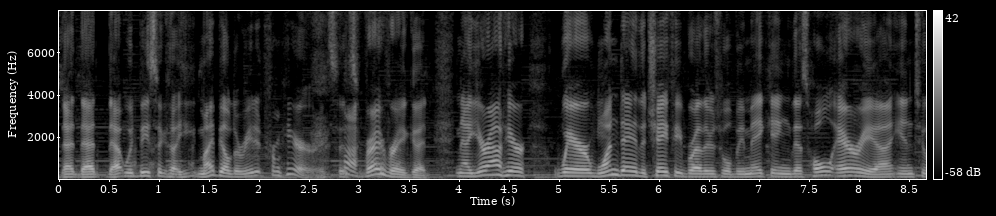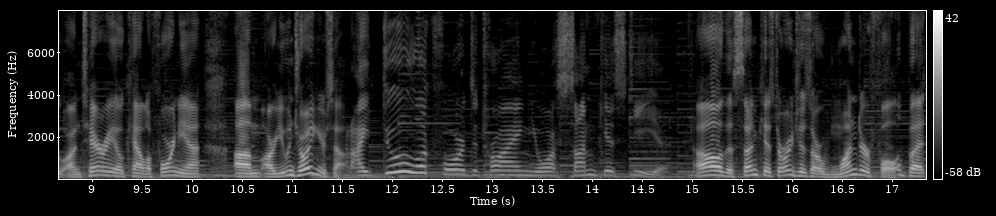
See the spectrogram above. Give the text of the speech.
That, that, that would be success. He might be able to read it from here. It's, it's very, very good. Now, you're out here where one day the Chaffey brothers will be making this whole area into Ontario, California. Um, are you enjoying yourself? I do look forward to trying your sun-kissed tea here. Oh, the Sunkist oranges are wonderful, but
